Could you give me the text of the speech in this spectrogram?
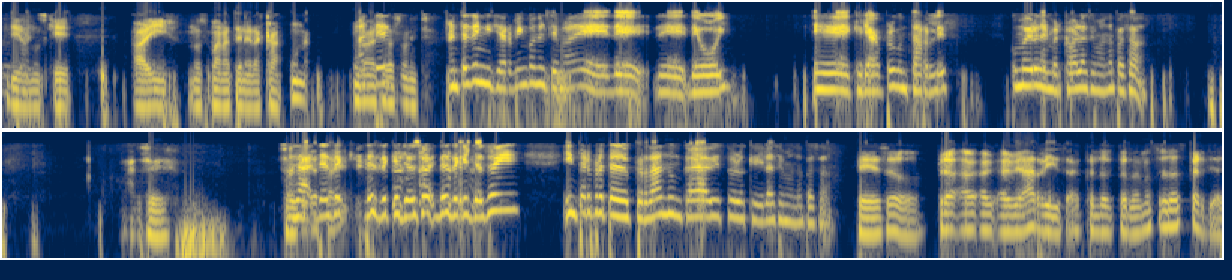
digamos que ahí nos van a tener acá una, una Antes- vez. Antes de iniciar bien con el tema de, de, de, de hoy, eh, quería preguntarles cómo vieron el mercado la semana pasada. Parce. O sea, ¿Ya está desde, desde que yo soy, desde que yo soy intérprete de Doctor Dan, nunca había visto lo que vi la semana pasada. Eso, pero a, a, a mí me da risa cuando perdón nuestras dos pérdidas.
